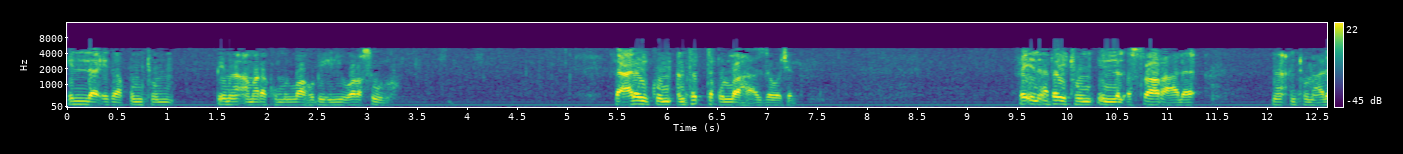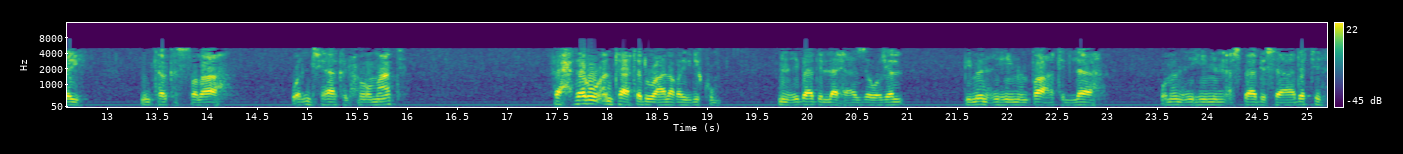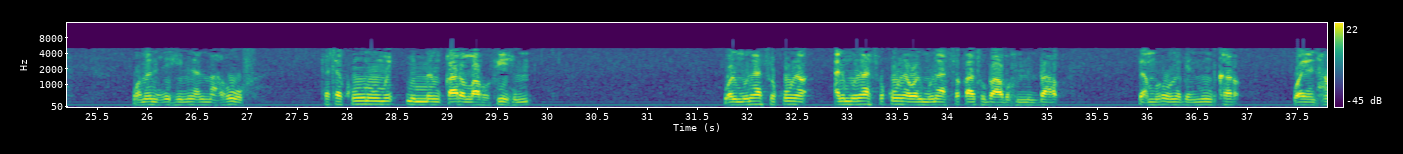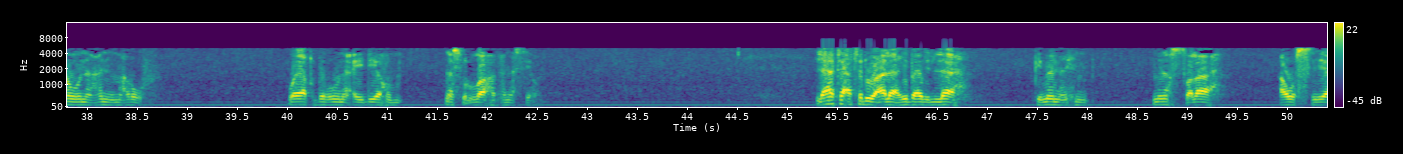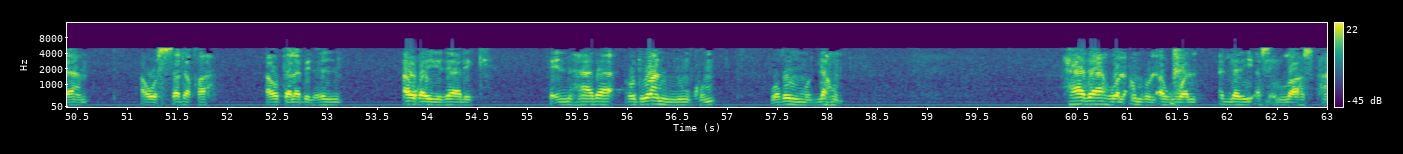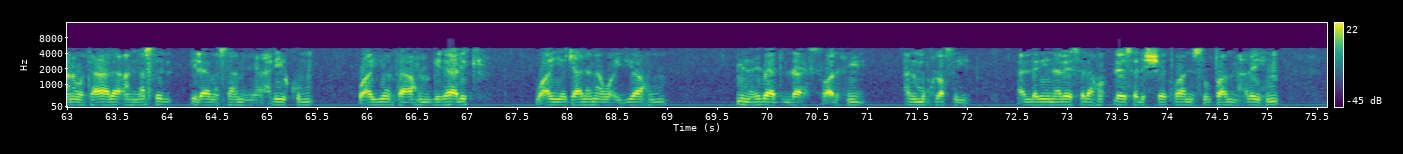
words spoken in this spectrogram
إلا إذا قمتم بما أمركم الله به ورسوله. فعليكم أن تتقوا الله عز وجل. فإن أبيتم إلا الإصرار على ما أنتم عليه من ترك الصلاة وانتهاك الحرمات فاحذروا أن تعتدوا على غيركم من عباد الله عز وجل بمنعه من طاعة الله ومنعه من أسباب سعادته ومنعه من المعروف. فتكونوا ممن قال الله فيهم والمنافقون المنافقون والمنافقات بعضهم من بعض. يأمرون بالمنكر وينهون عن المعروف ويقبضون أيديهم نسوا الله فنسيهم. لا تعتدوا على عباد الله بمنعهم من الصلاة أو الصيام أو الصدقة أو طلب العلم أو غير ذلك فإن هذا عدوان منكم وظلم لهم. هذا هو الأمر الأول الذي أسأل الله سبحانه وتعالى أن نصل إلى مسامع أهليكم وأن ينفعهم بذلك وأن يجعلنا وإياهم من عباد الله الصالحين المخلصين الذين ليس, له ليس للشيطان سلطان عليهم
